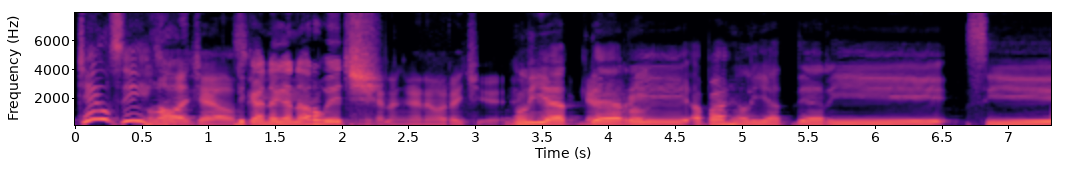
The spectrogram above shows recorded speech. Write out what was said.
Chelsea. Lo lawan Chelsea. Di kandangnya Norwich. Kandangnya Norwich ya. ngelihat Kayak dari apa ngelihat dari si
